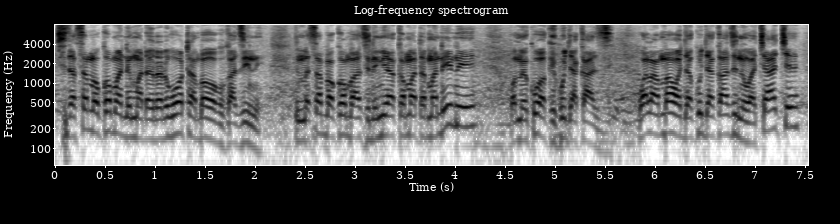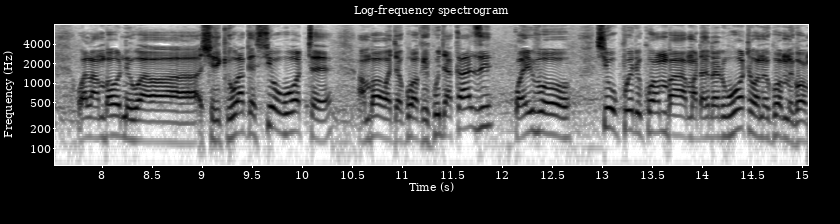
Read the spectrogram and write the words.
sitasema kwamba ni madaktari wote ambao wako kazini. Nimesema kwamba asilimia kama 80 wamekuwa wakikuja kazi. wala ambao wajakuja kazi ni wachache, wala ambao ni washiriki wake sio wote ambao hawajakuwa wakikuja kazi. Kwa hivyo sio ukweli kwamba madaktari wote wamekuwa wamegoma.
